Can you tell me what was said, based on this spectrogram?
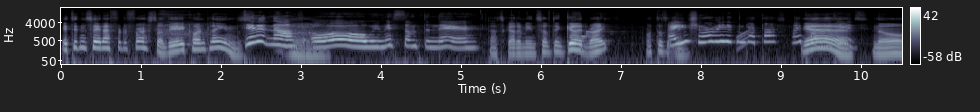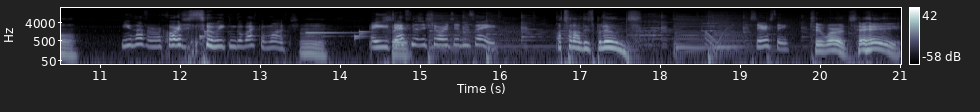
It didn't say that for the first one, the Acorn Plains. Did it not? Oh, we missed something there. That's gotta mean something good, right? What does it mean? Are mean? you sure we didn't get that? I thought we yeah. did. No. You have it recorded so we can go back and watch. Hmm. Are you Saved. definitely sure it didn't say? What's with all these balloons? Seriously? Two words. Hey, hey.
